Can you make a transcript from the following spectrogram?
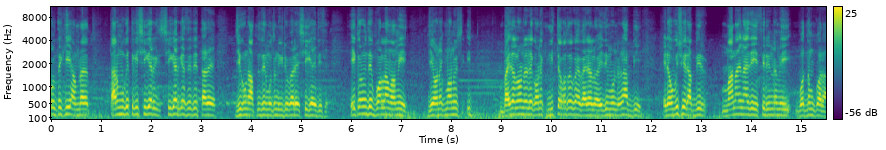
বলতে কি, আমরা তার মুখে থেকে শিকার শিকার গেছে যে, তারে যে কোনো আপনাদের মতন ইউটিউবারে শিখাই দিছে। এই কারণে বললাম আমি যে অনেক মানুষ ভাইরাল লেগে অনেক মিথ্যা কথা কয় ভাইরাল হয়। এই যেমন রাব্বি, এটা অবশ্যই রাব্বির মানায় না যে সিরির নামে এই বদনাম করা।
